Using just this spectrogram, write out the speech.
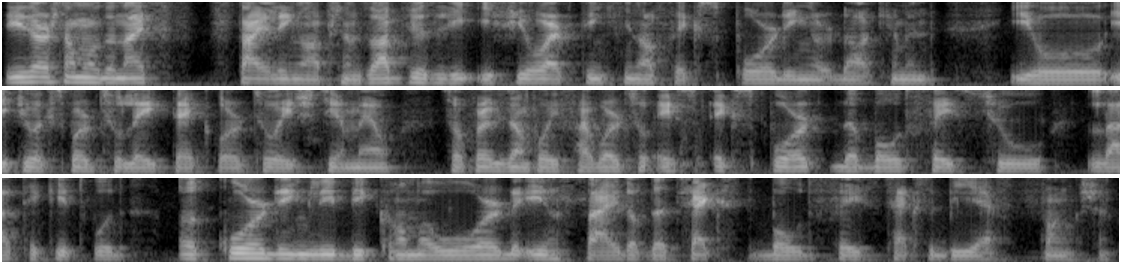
These are some of the nice styling options. Obviously, if you are thinking of exporting your document, you if you export to LaTeX or to HTML. So for example, if I were to ex export the boldface to LaTeX, it would accordingly become a word inside of the text boldface text BF function.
